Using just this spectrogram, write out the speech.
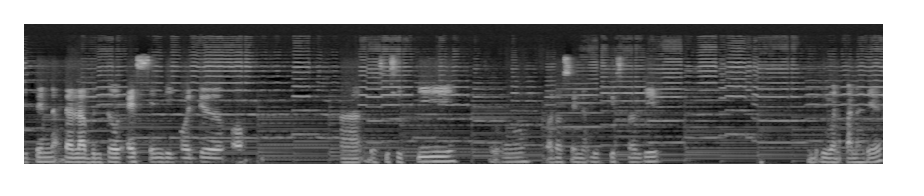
kita nak dalam bentuk ascending order of uh, basicity. So kalau saya nak lukis balik dulu warna panah dia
